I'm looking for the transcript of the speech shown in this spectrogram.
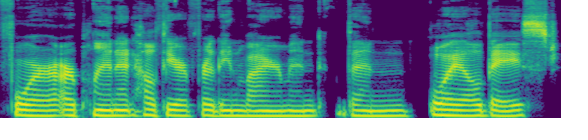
for our planet, healthier for the environment than oil based.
